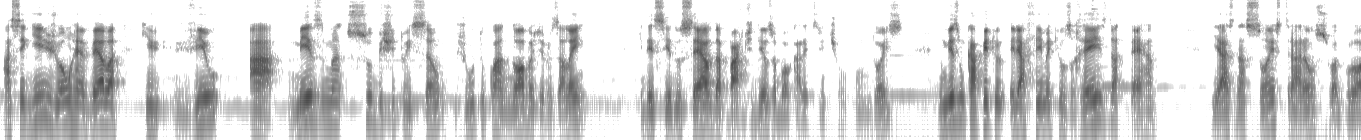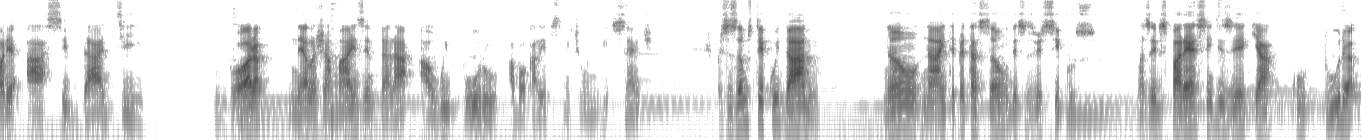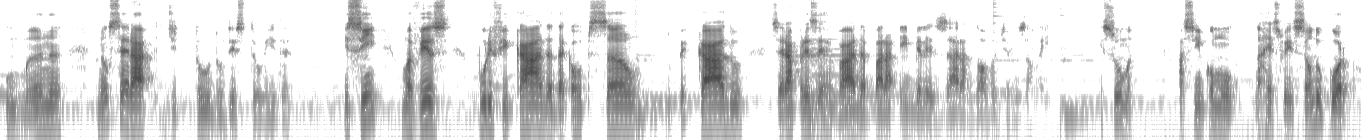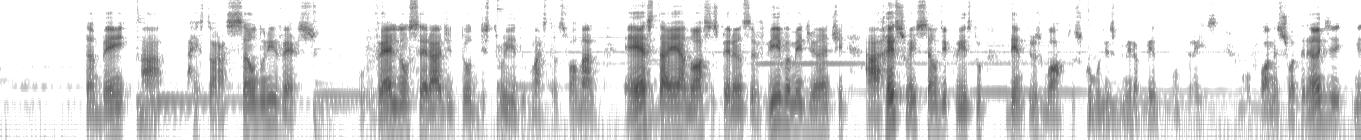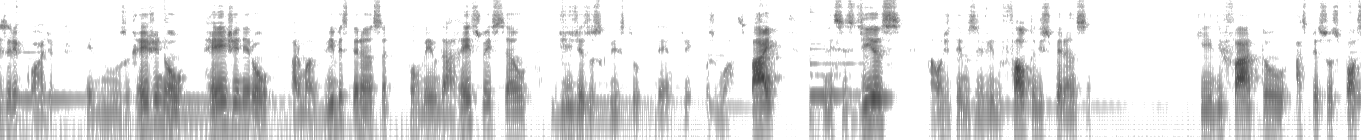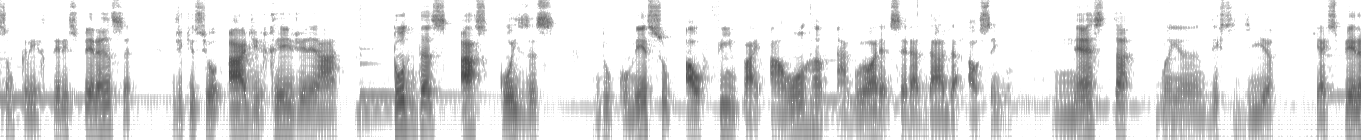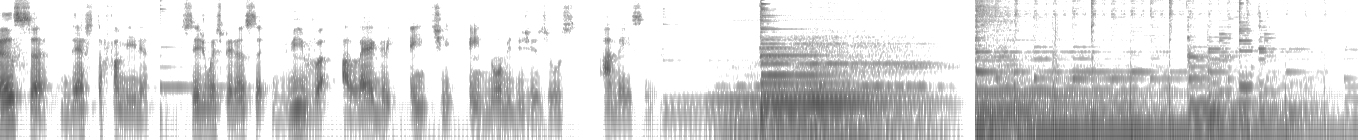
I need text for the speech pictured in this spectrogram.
A seguir, João revela que viu a mesma substituição junto com a Nova Jerusalém, que descia do céu da parte de Deus, Apocalipse 21, 1, 2. No mesmo capítulo, ele afirma que os reis da terra e as nações trarão sua glória à cidade, embora nela jamais entrará algo impuro, Apocalipse 21 e 27. Precisamos ter cuidado não na interpretação desses versículos, mas eles parecem dizer que a cultura humana não será de todo destruída, e sim, uma vez purificada da corrupção, do pecado, será preservada para embelezar a nova Jerusalém. Em suma, assim como na ressurreição do corpo, também a restauração do universo o velho não será de todo destruído, mas transformado. Esta é a nossa esperança viva mediante a ressurreição de Cristo dentre os mortos, como diz 1 Pedro 1,3. Conforme a sua grande misericórdia, ele nos regenerou, regenerou para uma viva esperança por meio da ressurreição de Jesus Cristo dentre os mortos. Pai, nesses dias onde temos vivido falta de esperança, que de fato as pessoas possam crer, ter esperança de que o Senhor há de regenerar todas as coisas do começo ao fim, Pai. A honra, a glória será dada ao Senhor. Nesta manhã, deste dia, que a esperança desta família seja uma esperança viva, alegre em Ti. Em nome de Jesus. Amém, Senhor.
